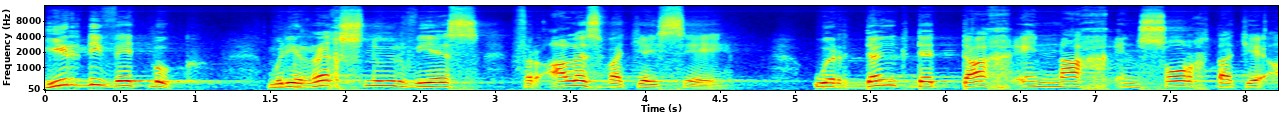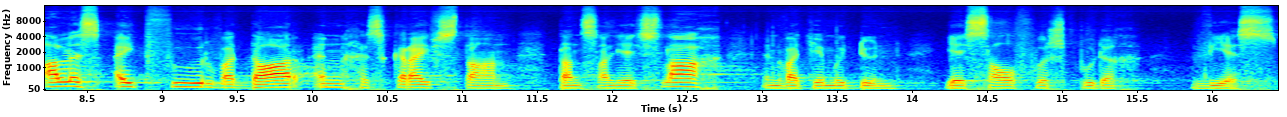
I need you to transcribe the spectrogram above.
Hierdie wetboek moet die rigsnoer wees vir alles wat jy sê. Oordink dit dag en nag en sorg dat jy alles uitvoer wat daarin geskryf staan, dan sal jy slaag in wat jy moet doen. Jy sal voorspoedig wees.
